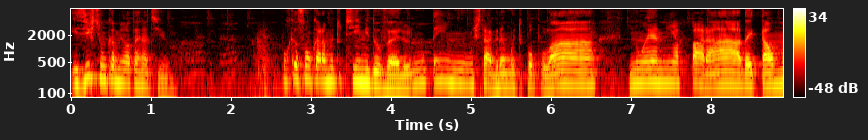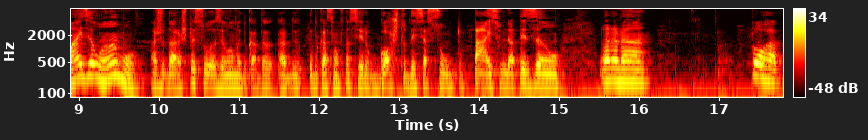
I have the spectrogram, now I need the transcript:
existe um caminho alternativo. Porque eu sou um cara muito tímido, velho. Eu não tenho um Instagram muito popular não é a minha parada e tal, mas eu amo ajudar as pessoas, eu amo educa educação financeira, eu gosto desse assunto, pá, isso me dá tesão. Porra,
